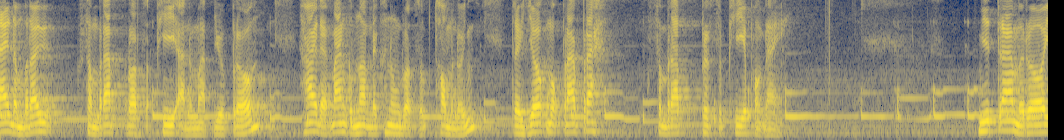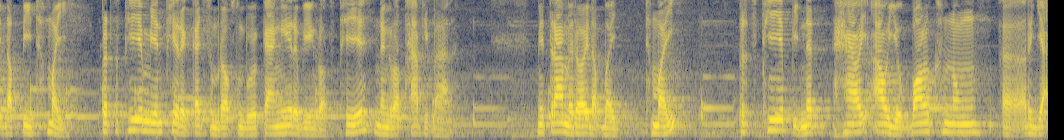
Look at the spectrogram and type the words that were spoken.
ដែលតម្រូវ សម្រាប់រដ្ឋសភាអនុម័តយល់ព្រមហើយដែលបានកំណត់នៅក្នុងរដ្ឋធម្មនុញ្ញត្រូវយកមកប្រើប្រាស់សម្រាប់ព្រឹទ្ធសភាផងដែរមាត្រា112ថ្មីព្រឹទ្ធសភាមានភារកិច្ចសម្របសម្រួលការងាររវាងរដ្ឋសភានិងរដ្ឋាភិបាលមាត្រា113ថ្មីព្រឹទ្ធសភាពិនិត្យហើយឲ្យយោបល់ក្នុងរយៈ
